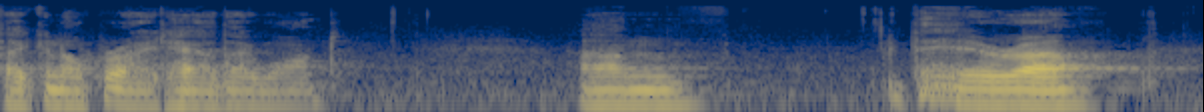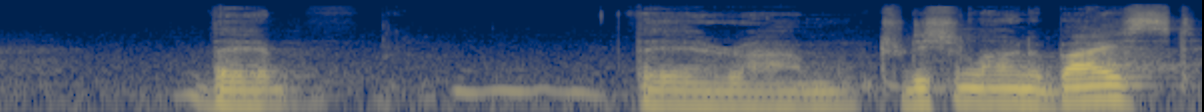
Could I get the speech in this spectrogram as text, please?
they can operate how they want. Um, they're, uh, um, traditional owner based,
